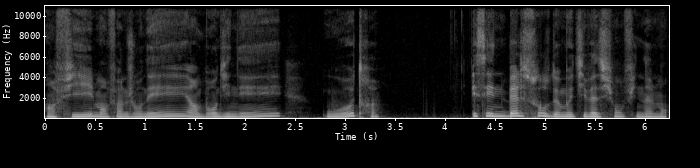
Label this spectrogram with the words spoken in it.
un film en fin de journée, un bon dîner ou autre. Et c'est une belle source de motivation finalement.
